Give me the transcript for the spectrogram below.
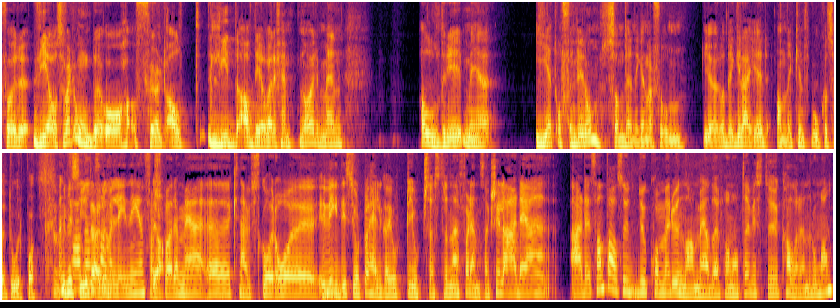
For vi har også vært unge og har følt alt lidd av det å være 15 år, men aldri med i et offentlig rom, som denne generasjonen gjør. Og det greier Annikens bok å sette ord på. Men ta si den en... sammenligningen først ja. bare med uh, Knausgård og uh, Vigdis Hjorth og Helga Hjort, Hjort-søstrene for den saks skyld. Er det, er det sant? Altså, du kommer unna med det på en måte, hvis du kaller det en roman?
